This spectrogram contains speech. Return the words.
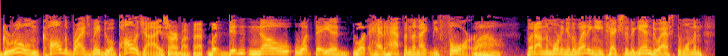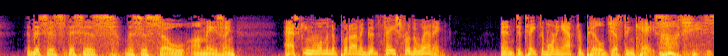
groom called the bridesmaid to apologize, Sorry about that. but didn't know what they had what had happened the night before. Wow. But on the morning of the wedding, he texted again to ask the woman, "This is this is this is so amazing," asking the woman to put on a good face for the wedding and to take the morning after pill just in case. Oh, jeez.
